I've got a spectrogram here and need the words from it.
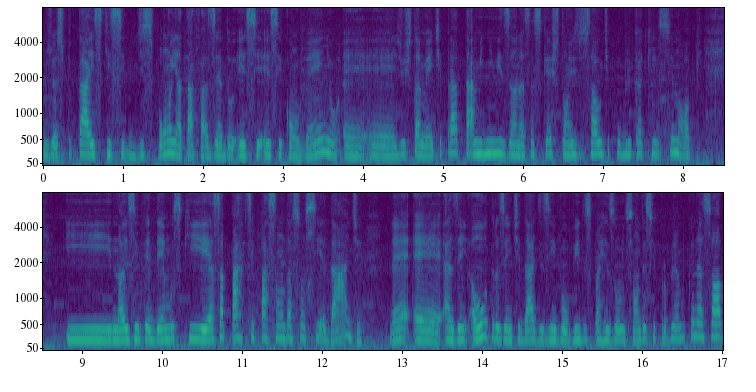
Os hospitais que se dispõem a estar tá fazendo esse, esse convênio é, é justamente para estar tá minimizando essas questões de saúde pública aqui em Sinop. E nós entendemos que essa participação da sociedade né, é, as outras entidades envolvidas para a resolução desse problema, que não é só,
